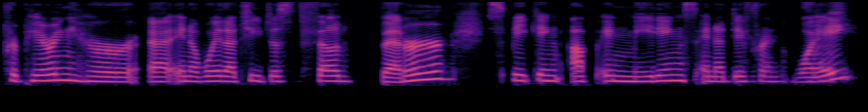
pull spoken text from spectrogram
preparing her uh, in a way that she just felt better speaking up in meetings in a different way.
